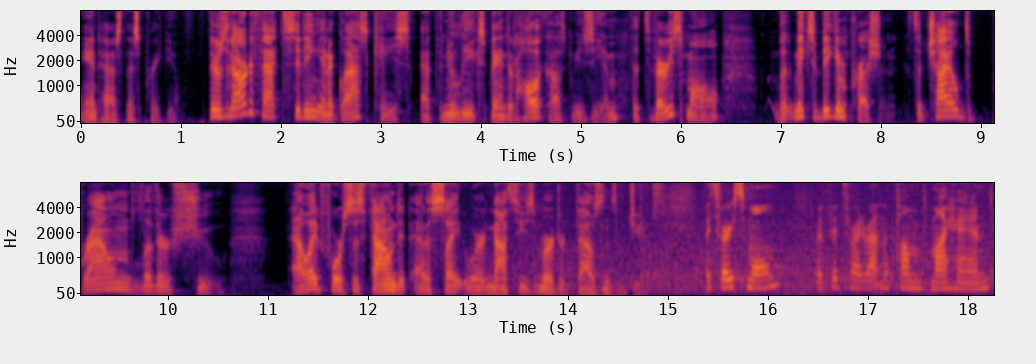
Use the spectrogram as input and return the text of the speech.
and has this preview. There's an artifact sitting in a glass case at the newly expanded Holocaust Museum that's very small but it makes a big impression. It's a child's brown leather shoe. Allied forces found it at a site where Nazis murdered thousands of Jews. It's very small. It fits right about in the palm of my hand.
